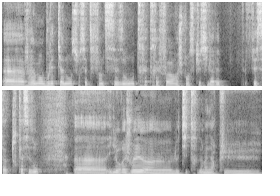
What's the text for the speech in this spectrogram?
vraiment boulet de canon sur cette fin de saison, très très fort. Je pense que s'il avait fait ça toute la saison, il aurait joué le titre de manière plus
